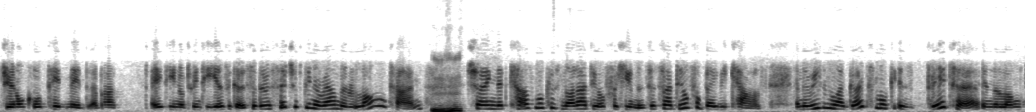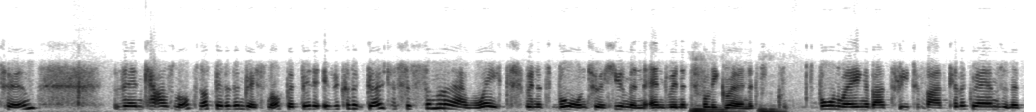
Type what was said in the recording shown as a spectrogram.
journal called PedMed about 18 or 20 years ago. So the research has been around a long time, mm-hmm. showing that cow's milk is not ideal for humans. It's ideal for baby cows. And the reason why goat's milk is better in the long term than cow's milk, not better than breast milk, but better is because a goat is a similar weight when it's born to a human and when it's fully mm-hmm. grown. It's mm-hmm. Born weighing about three to five kilograms and it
